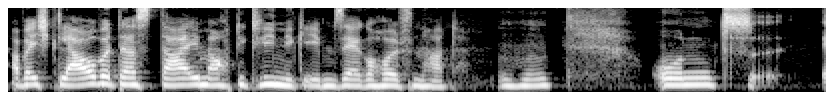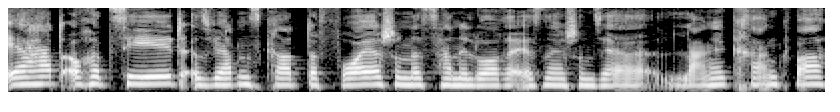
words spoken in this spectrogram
Aber ich glaube, dass da eben auch die Klinik eben sehr geholfen hat. Mhm. Und er hat auch erzählt, also wir hatten es gerade davor ja schon, dass Hannelore Esner ja schon sehr lange krank war,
